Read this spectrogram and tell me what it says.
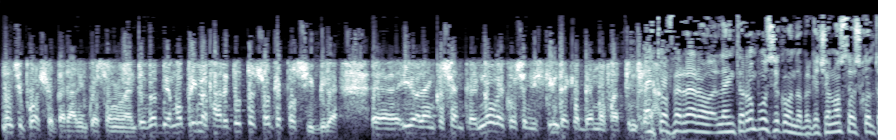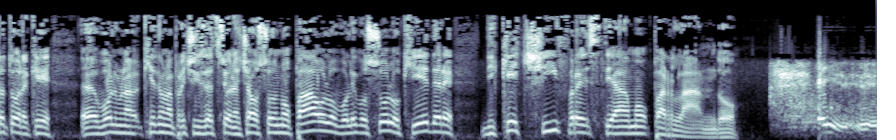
non si può scioperare in questo momento, dobbiamo prima fare tutto ciò che è possibile. Eh, io elenco sempre nove cose distinte che abbiamo fatto in tre Ecco Ferraro, la interrompo un secondo perché c'è un nostro ascoltatore che eh, una, chiede una precisazione. Ciao, sono Paolo, volevo solo chiedere di che cifre stiamo parlando. E, stiamo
